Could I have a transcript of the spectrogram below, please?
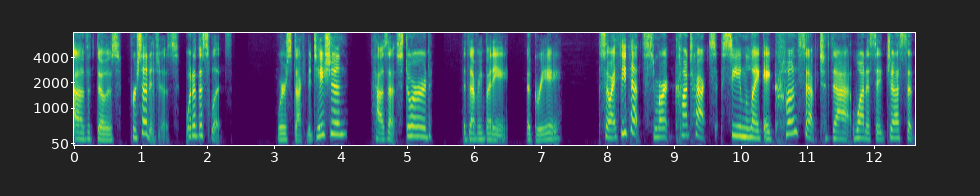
of those percentages? What are the splits? Where's documentation? How's that stored? Does everybody agree? So I think that smart contracts seem like a concept that want to suggest that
